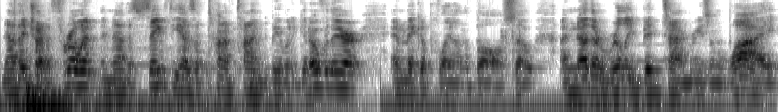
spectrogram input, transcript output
Now they try to throw it, and now the safety has a ton of time to be able to get over there and make a play on the ball. So another really big time reason why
